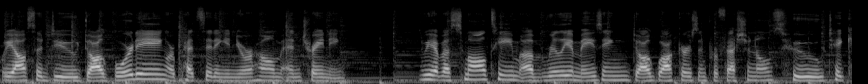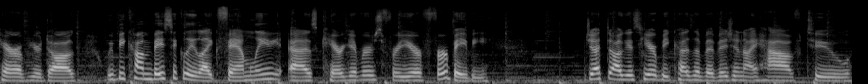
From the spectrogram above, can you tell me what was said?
We also do dog boarding or pet sitting in your home and training. We have a small team of really amazing dog walkers and professionals who take care of your dog. We become basically like family as caregivers for your fur baby. Jet Dog is here because of a vision I have to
